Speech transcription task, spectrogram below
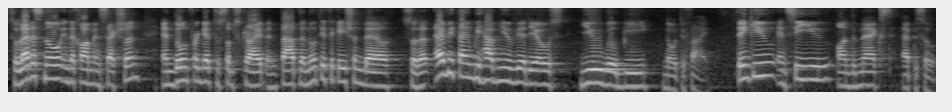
So let us know in the comment section and don't forget to subscribe and tap the notification bell so that every time we have new videos, you will be notified. Thank you and see you on the next episode.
